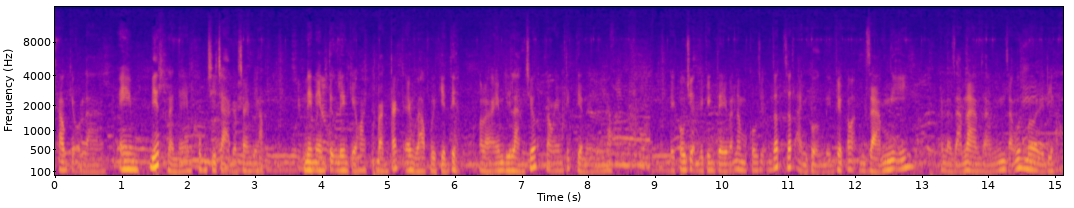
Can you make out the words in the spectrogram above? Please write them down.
Theo kiểu là em biết là nhà em không chi trả được cho em đi học. Nên em tự lên kế hoạch bằng cách em vừa học vừa kiếm tiền. Hoặc là em đi làm trước, xong em tích tiền để đi học cái câu chuyện về kinh tế vẫn là một câu chuyện rất rất ảnh hưởng đến việc các bạn dám nghĩ hay là dám làm, dám dám ước mơ để đi học.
